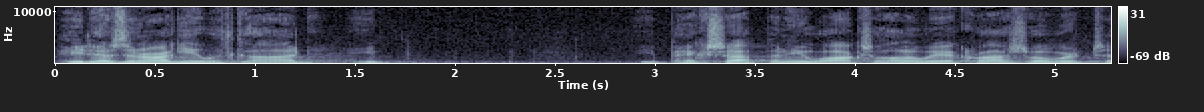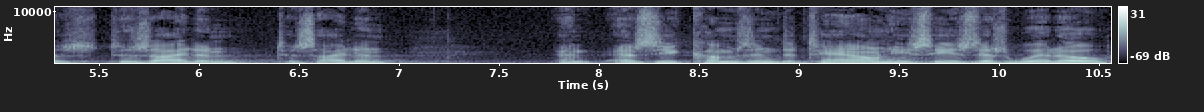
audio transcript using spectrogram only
he doesn't argue with God. He, he picks up and he walks all the way across over to, to Zidon, to Sidon. And as he comes into town, he sees this widow,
